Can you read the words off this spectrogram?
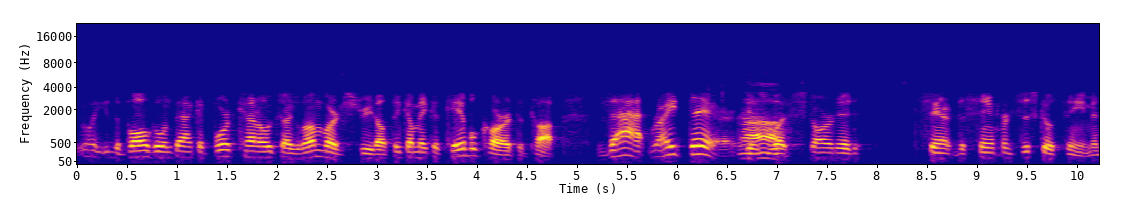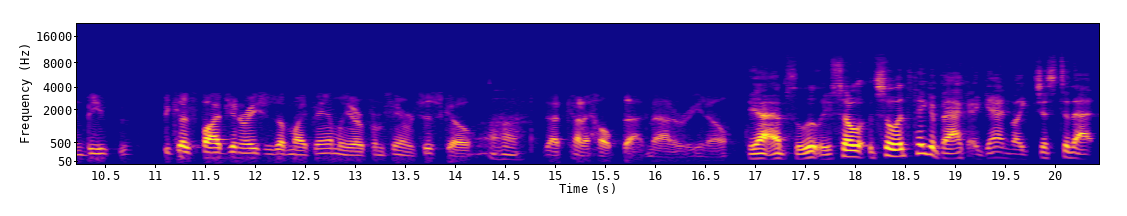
well, the ball going back and forth kind of looks like Lombard Street. I'll think I'll make a cable car at the top. That right there is Ah. what started San, the San Francisco theme, and be because five generations of my family are from San Francisco, Uh huh. that kind of helped that matter, you know. Yeah, absolutely. So so let's take it back again, like just to that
